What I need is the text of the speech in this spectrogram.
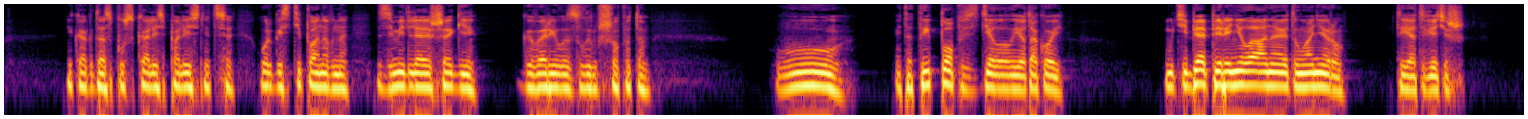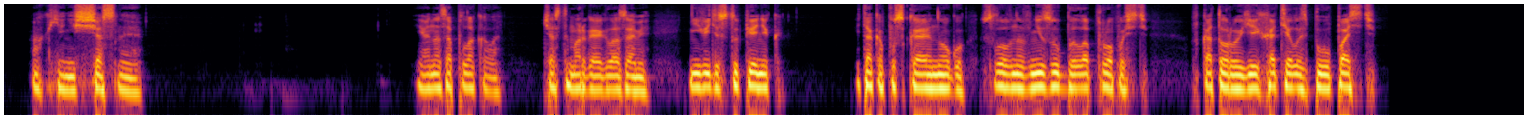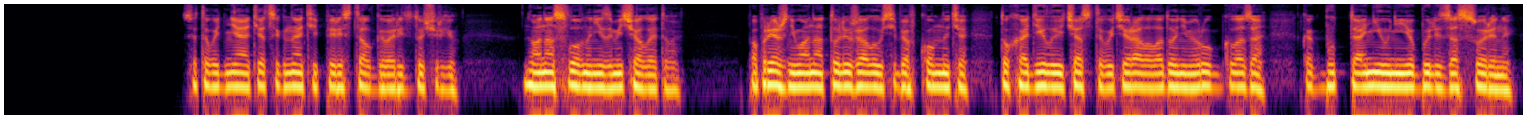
и когда спускались по лестнице, Ольга Степановна, замедляя шаги, говорила злым шепотом. у, это ты, поп, сделал ее такой. У тебя переняла она эту манеру. Ты ответишь. Ах, я несчастная. И она заплакала, часто моргая глазами, не видя ступенек, и так опуская ногу, словно внизу была пропасть, в которую ей хотелось бы упасть. С этого дня отец Игнатий перестал говорить с дочерью, но она словно не замечала этого. По-прежнему она то лежала у себя в комнате, то ходила и часто вытирала ладонями рук глаза, как будто они у нее были засорены.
